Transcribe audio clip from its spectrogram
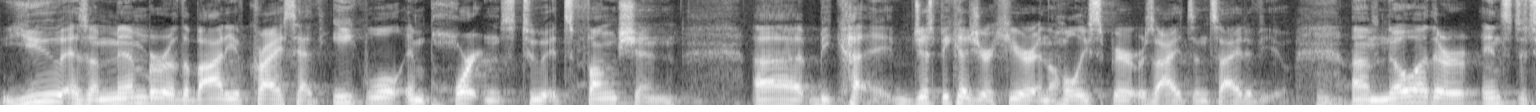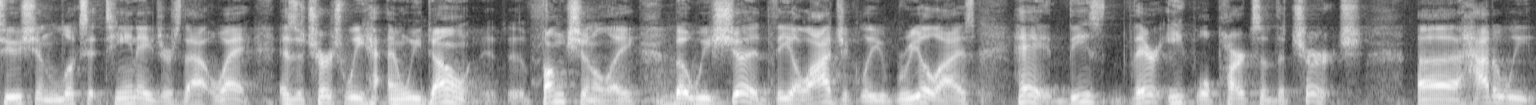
you, as a member of the body of Christ, have equal importance to its function uh, because, just because you're here and the Holy Spirit resides inside of you. Mm-hmm. Um, no other institution looks at teenagers that way. As a church, we ha- and we don't functionally, mm-hmm. but we should theologically realize, hey, these they're equal parts of the church. Uh, how do we?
